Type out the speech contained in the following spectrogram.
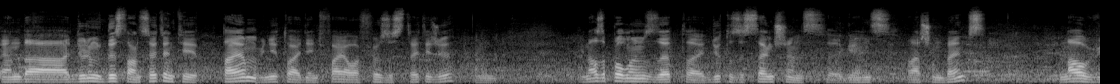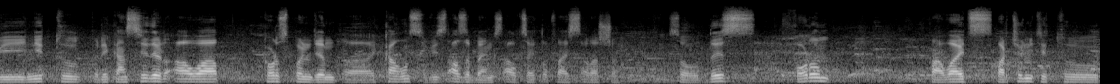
And uh, during this uncertainty time, we need to identify our further strategy. And another problem is that uh, due to the sanctions against Russian banks, now we need to reconsider our correspondent uh, accounts with other banks outside of Russia. So this forum provides opportunity to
